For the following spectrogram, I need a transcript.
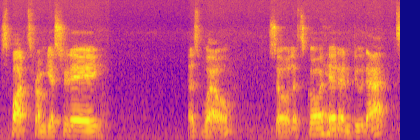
spots from yesterday as well. So let's go ahead and do that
